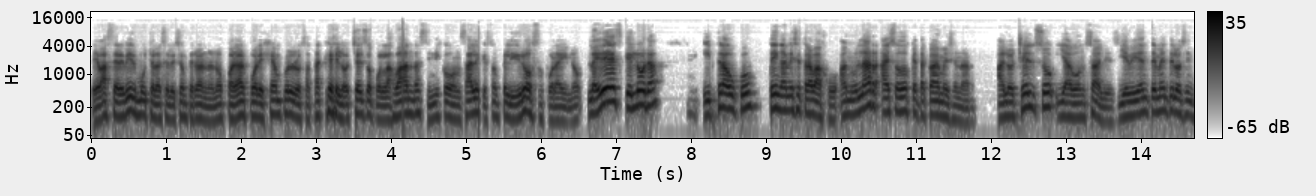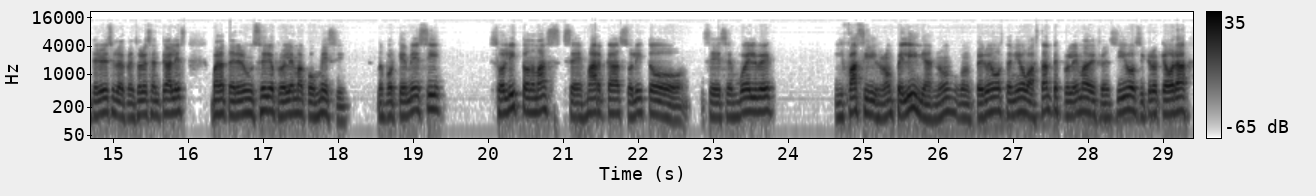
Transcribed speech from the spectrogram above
le va a servir mucho a la selección peruana, ¿no? Parar, por ejemplo, los ataques de los Chelsea por las bandas y Nico González, que son peligrosos por ahí, ¿no? La idea es que Lora y Trauco tengan ese trabajo, anular a esos dos que te acabo de mencionar, a Lo Celso y a González. Y evidentemente los interiores y los defensores centrales van a tener un serio problema con Messi, ¿no? Porque Messi solito nomás se desmarca, solito se desenvuelve y fácil rompe líneas, ¿no? Con Perú hemos tenido bastantes problemas defensivos y creo que ahora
